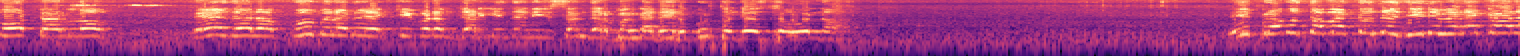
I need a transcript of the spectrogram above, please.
పోర్టర్లో పేదల భూములను ఎక్కివ్వడం జరిగిందని ఈ సందర్భంగా నేను గుర్తు చేస్తూ ఉన్నా. ఈ ప్రభుత్వం అంటుంది దీని వెనకాల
